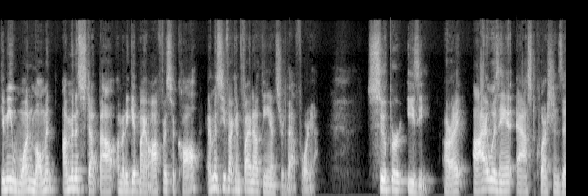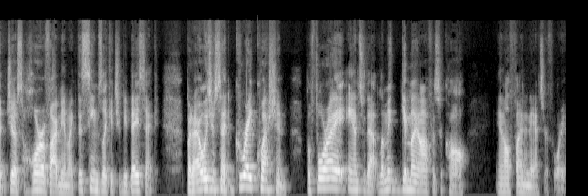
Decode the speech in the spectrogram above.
Give me one moment. I'm going to step out. I'm going to give my office a call. And I'm going to see if I can find out the answer to that for you. Super easy. All right. I was asked questions that just horrified me. I'm like, this seems like it should be basic. But I always just said, great question. Before I answer that, let me give my office a call and I'll find an answer for you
